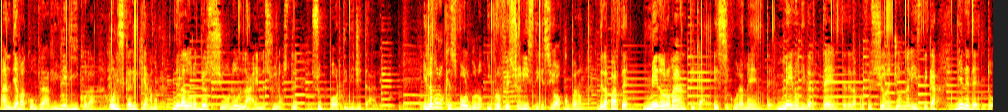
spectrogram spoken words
andiamo a comprarli in edicola o li scarichiamo nella loro versione online sui nostri supporti digitali. Il lavoro che svolgono i professionisti che si occupano della parte meno romantica e sicuramente meno divertente della professione giornalistica viene detto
